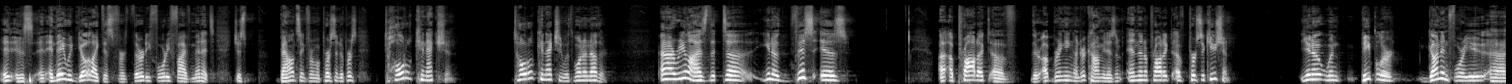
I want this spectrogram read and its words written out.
It, it was, and, and they would go like this for 30, 45 minutes, just bouncing from a person to person. Total connection. Total connection with one another. And I realized that, uh, you know, this is a, a product of their upbringing under communism and then a product of persecution. You know, when people are gunning for you uh,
